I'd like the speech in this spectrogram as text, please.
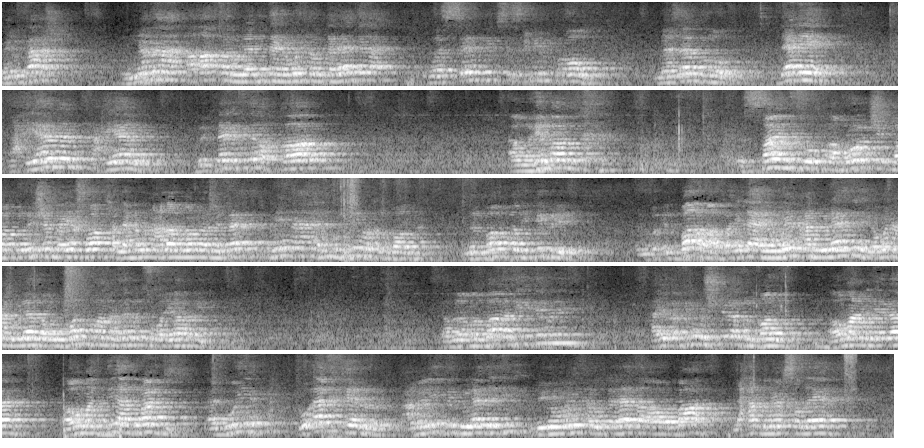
ما ينفعش انما اخر ولادتها يومين أو ثلاثة والسيرفكس ستيل بروب ما زال بروب ده ليه؟ أحيانا أحيانا بتلاقي في ابقار أو هيبر الساينس اوف ابروتش البابوليشن ما هياش واضحة اللي إحنا قلنا عليها المرة اللي فاتت. منها المسلمه البلطه إن البلطه دي كبرت. البقرة فاقي لها يومين على الولادة يومين على الولادة والبلطه ما زالت صغيرة كده. طب لما البقرة تيجي تولد هيبقى في مشكلة في البلطه اقوم اعمل إيه بقى؟ اقوم اديها دراجز ادويه تؤخر عملية الولادة دي ليومين أو ثلاثة أو أربعة لحد ما يحصل إيه؟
